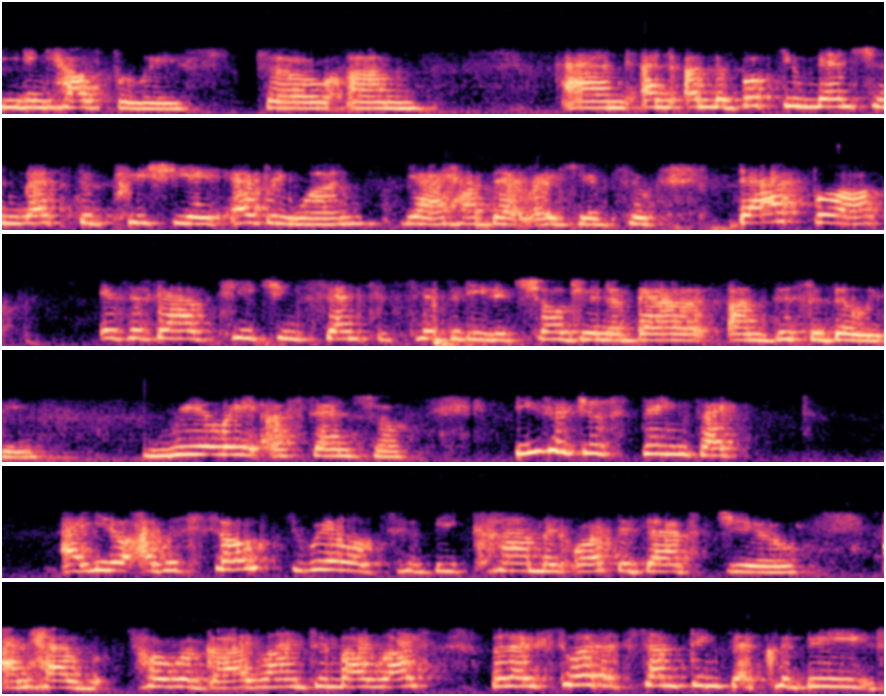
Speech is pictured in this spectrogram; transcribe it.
eating healthfully. So, um, and, and and the book you mentioned, Let's Appreciate Everyone. Yeah, I have that right here too. That book is about teaching sensitivity to children about um, disability. Really essential. These are just things like, I, you know, I was so thrilled to become an Orthodox Jew and have Torah guidelines in my life, but I saw that some things that could be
